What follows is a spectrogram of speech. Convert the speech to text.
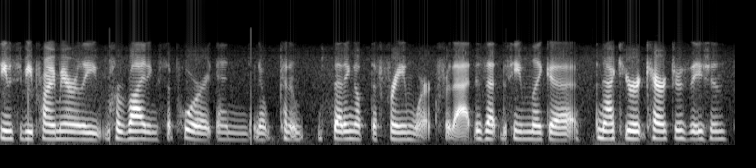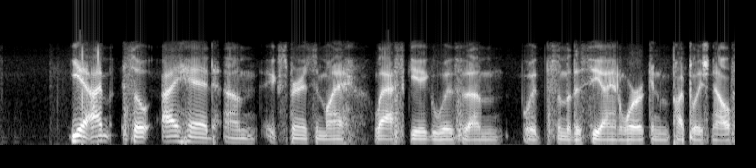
seems to be primarily providing support and you know, kind of setting up the framework for that. Does that seem like a an accurate characterization? Yeah, I'm. So I had um, experience in my last gig with um, with some of the CIN work and population health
